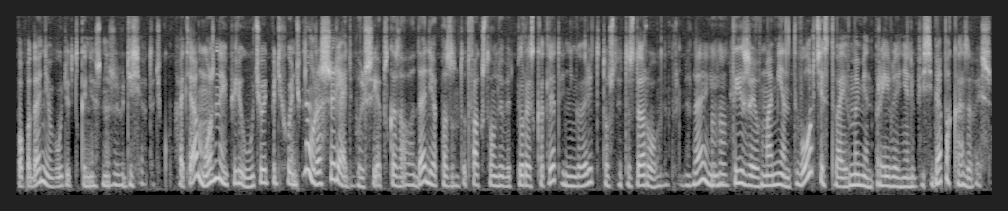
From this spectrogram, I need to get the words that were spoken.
попадание будет, конечно же, в десяточку. Хотя можно и переучивать потихонечку. Ну, расширять больше, я бы сказала, да, диапазон. Тот факт, что он любит пюре с котлетой, не говорит о том, что это здорово, например. Да? И угу. ты же в момент творчества и в момент проявления любви себя показываешь.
